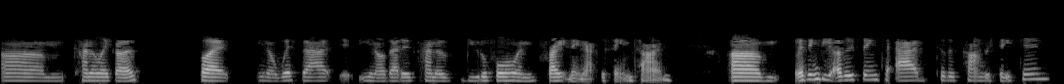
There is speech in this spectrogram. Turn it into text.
um, kind of like us. But, you know, with that, it, you know, that is kind of beautiful and frightening at the same time. Um, I think the other thing to add to this conversation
